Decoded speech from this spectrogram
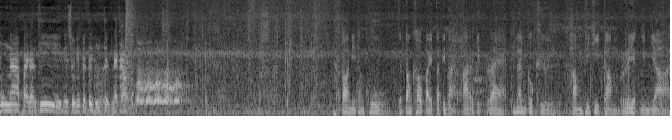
มุ่งหน้าไปกันที่ในส่วนที่เป็นใต้ถุนตึกนะครับ ตอนนี้ทั้งคู่จะต้องเข้าไปปฏิบัติภารกิจแรก นั่นก็คือทำพิธีกรรมเรียกวิญญาณ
